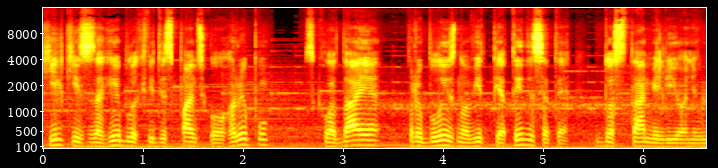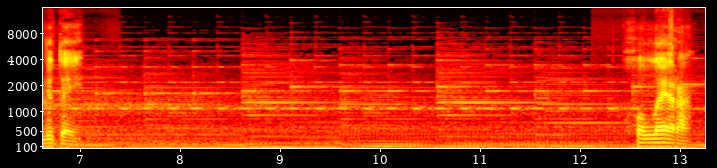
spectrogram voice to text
кількість загиблих від іспанського грипу складає приблизно від 50 до 100 мільйонів людей. Холера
